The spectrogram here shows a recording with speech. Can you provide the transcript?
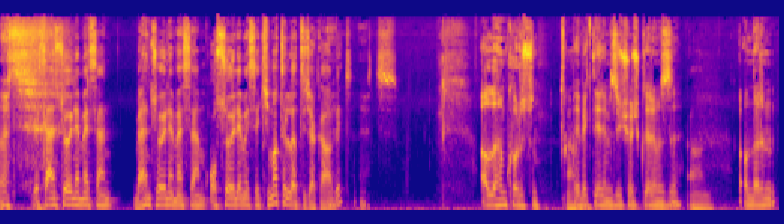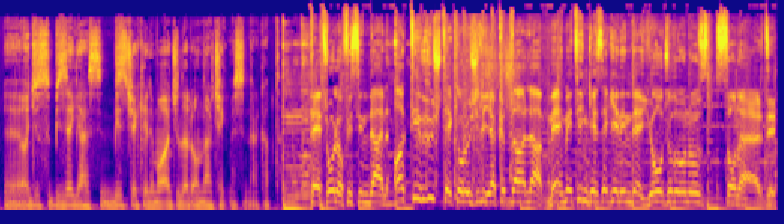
evet. E sen söylemesen, ben söylemesem, o söylemese kim hatırlatacak abi? Evet, evet. Allah'ım korusun Amin. bebeklerimizi, çocuklarımızı. Amin. Onların e, acısı bize gelsin. Biz çekelim o acıları onlar çekmesinler kaptan. Petrol ofisinden aktif 3 teknolojili yakıtlarla Mehmet'in gezegeninde yolculuğunuz sona erdi.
